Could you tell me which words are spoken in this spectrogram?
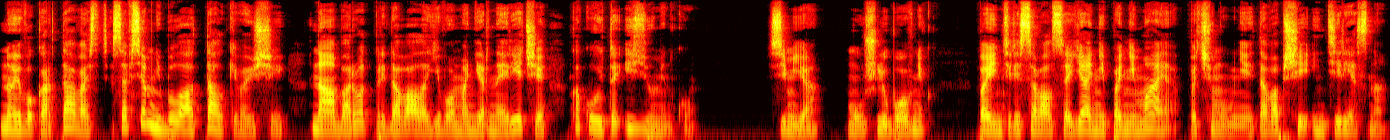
но его картавость совсем не была отталкивающей, наоборот, придавала его манерной речи какую-то изюминку. Семья, муж, любовник, Поинтересовался я, не понимая, почему мне это вообще интересно.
